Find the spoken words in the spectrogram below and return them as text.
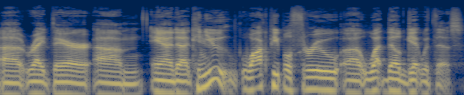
uh, right there. Um, and uh, can you walk people through uh, what they'll get with this?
